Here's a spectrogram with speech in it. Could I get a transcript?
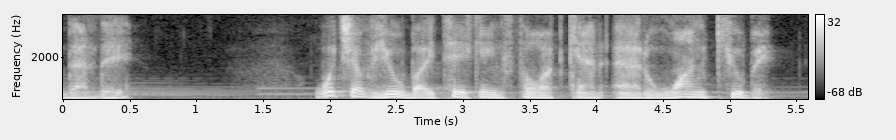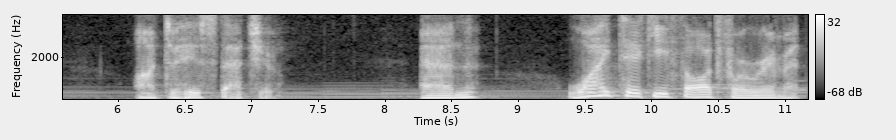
than they? Which of you by taking thought can add one cubit unto his stature? And why take ye thought for raiment?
